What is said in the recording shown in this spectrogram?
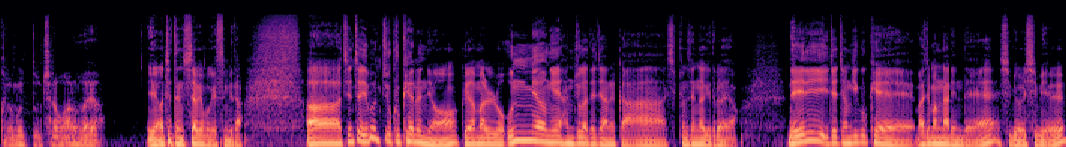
그런 걸 눈치라고 하는 거예요. 예, 어쨌든 시작해 보겠습니다. 아, 진짜 이번 주 국회는요, 그야말로 운명의 한 주가 되지 않을까 싶은 생각이 들어요. 내일이 이제 정기국회 마지막 날인데, 12월 10일.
